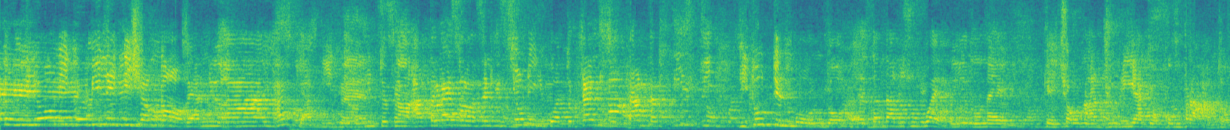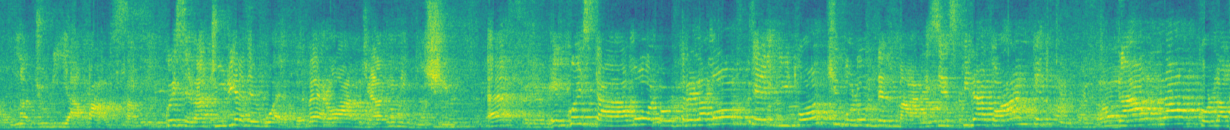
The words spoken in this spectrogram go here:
8 milioni 2019 a New Ischia, ha vinto, primo- attraverso la selezione di 470 artisti di tutto il mondo, è andato sul web, io non è che ho una giuria che ho comprato, una giuria falsa, questa è la giuria del web, vero Angela? Che mi dici? Eh? E questa Amore oltre la morte, i tuoi occhi color del mare, si è ispirato anche dalla, con la,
